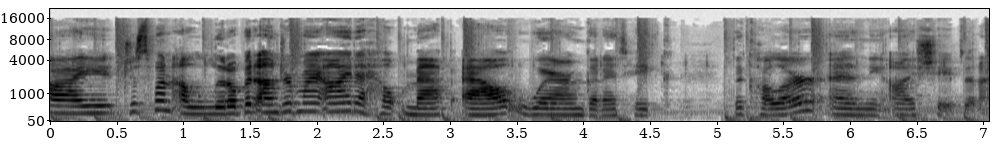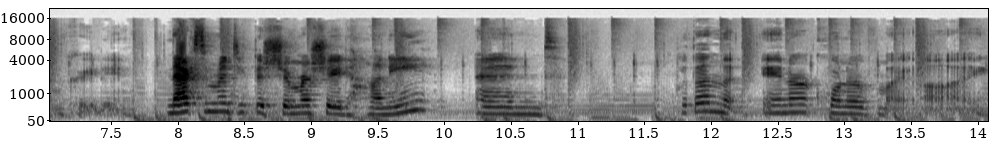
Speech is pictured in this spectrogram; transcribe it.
I just went a little bit under my eye to help map out where I'm gonna take the color and the eye shape that I'm creating. Next, I'm gonna take the shimmer shade Honey and put that in the inner corner of my eye.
